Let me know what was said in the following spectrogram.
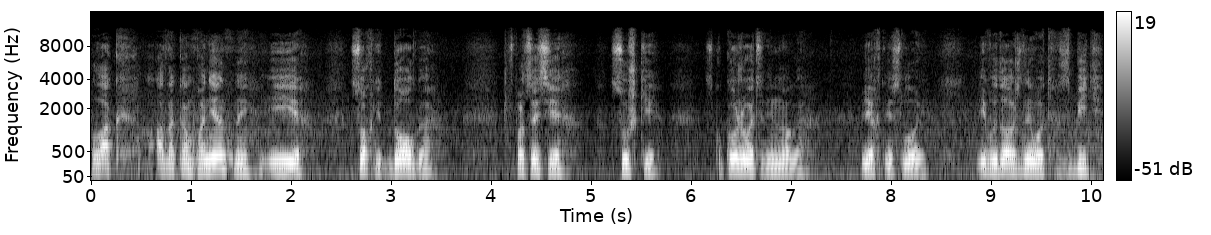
Лак однокомпонентный и сохнет долго. В процессе сушки скукоживается немного верхний слой. И вы должны вот сбить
